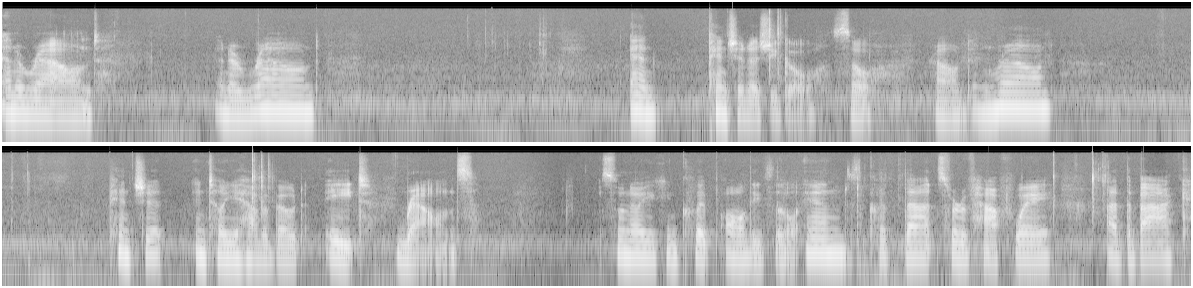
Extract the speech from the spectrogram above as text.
and around and around and pinch it as you go. So round and round, pinch it until you have about eight rounds. So now you can clip all these little ends, clip that sort of halfway at the back.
